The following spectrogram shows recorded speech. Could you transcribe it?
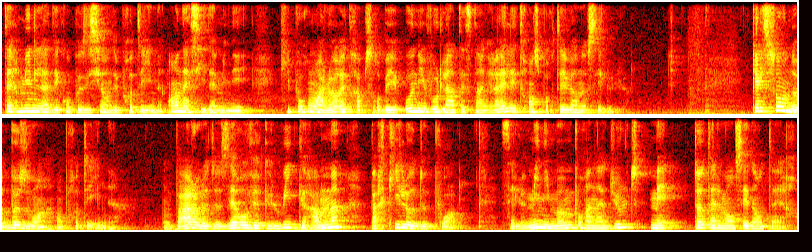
termine la décomposition des protéines en acides aminés qui pourront alors être absorbés au niveau de l'intestin grêle et transportés vers nos cellules. Quels sont nos besoins en protéines? On parle de 0,8 g par kilo de poids. C'est le minimum pour un adulte, mais totalement sédentaire.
